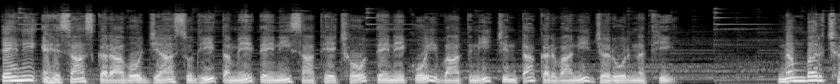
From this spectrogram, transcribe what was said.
તેને અહેસાસ કરાવો જ્યાં સુધી તમે તેની સાથે છો, તેને કોઈ વાતની ચિંતા કરવાની જરૂર નથી. નંબર છ.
